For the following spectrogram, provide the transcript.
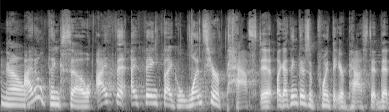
No. I don't think so. I think I think like once you're past it, like I think there's a point that you're past it that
